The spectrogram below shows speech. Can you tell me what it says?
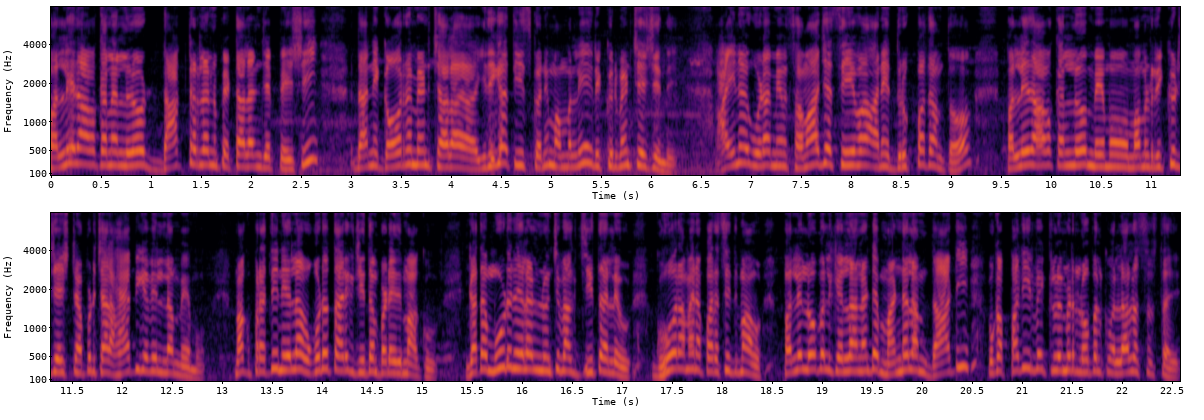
పల్లె దవాఖానలలో డాక్టర్లను పెట్టాలని చెప్పేసి దాన్ని గవర్నమెంట్ చాలా ఇదిగా తీసుకొని మమ్మల్ని రిక్రూట్మెంట్ చేసింది. అయినా కూడా మేము సమాజ సేవ అనే దృక్పథంతో పల్లె దవాఖానలో మేము మమ్మల్ని రిక్రూట్ చేసినప్పుడు చాలా హ్యాపీగా వెళ్ళినాం మేము. మాకు ప్రతి నెల ఒకటో తారీఖు జీతం పడేది మాకు. గత మూడు నెలల నుంచి మాకు జీతాలు లేవు. ఘోరమైన పరిస్థితి మాకు. పల్లె లోపలికి వెళ్ళాలంటే మండలం దాటి ఒక పది ఇరవై కిలోమీటర్ లోపలికి వెళ్ళాల్సి వస్తుంది.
